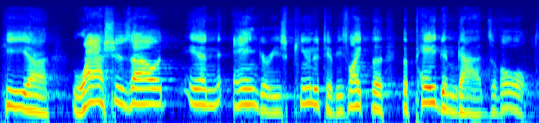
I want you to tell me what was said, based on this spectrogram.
he uh, lashes out in anger, he's punitive, he's like the, the pagan gods of old.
